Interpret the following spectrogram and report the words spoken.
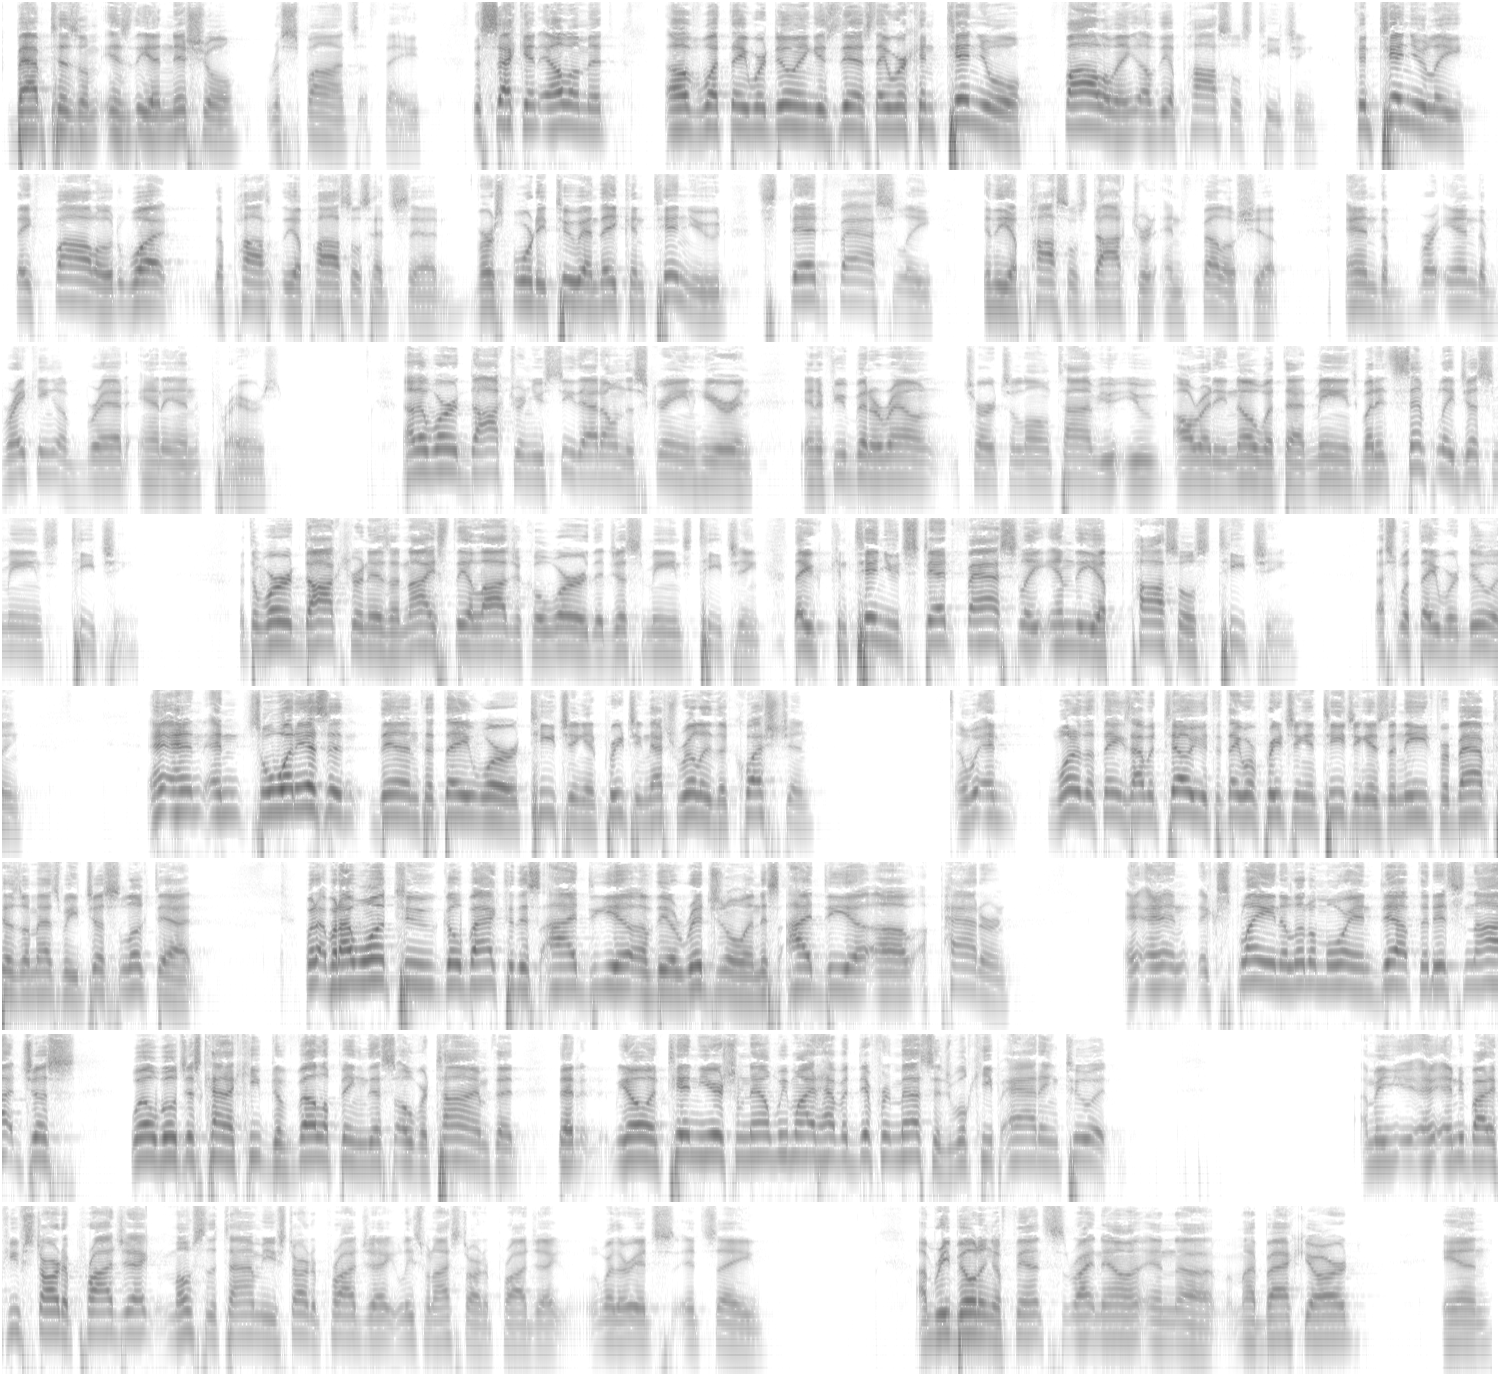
Baptism is the initial response of faith. The second element of what they were doing is this they were continual following of the apostles' teaching. Continually, they followed what the, the apostles had said. Verse 42 and they continued steadfastly in the apostles' doctrine and fellowship, and the, in the breaking of bread and in prayers. Now, the word doctrine, you see that on the screen here, and, and if you've been around church a long time, you, you already know what that means, but it simply just means teaching. But the word doctrine is a nice theological word that just means teaching. They continued steadfastly in the apostles' teaching. That's what they were doing. And, and, so, what is it then that they were teaching and preaching? That's really the question. And, we, and one of the things I would tell you that they were preaching and teaching is the need for baptism, as we just looked at. But, but I want to go back to this idea of the original and this idea of a pattern and, and explain a little more in depth that it's not just, well, we'll just kind of keep developing this over time. That, that, you know, in 10 years from now, we might have a different message. We'll keep adding to it. I mean, anybody, if you start a project, most of the time you start a project, at least when I start a project, whether it's it's a, I'm rebuilding a fence right now in uh, my backyard, and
